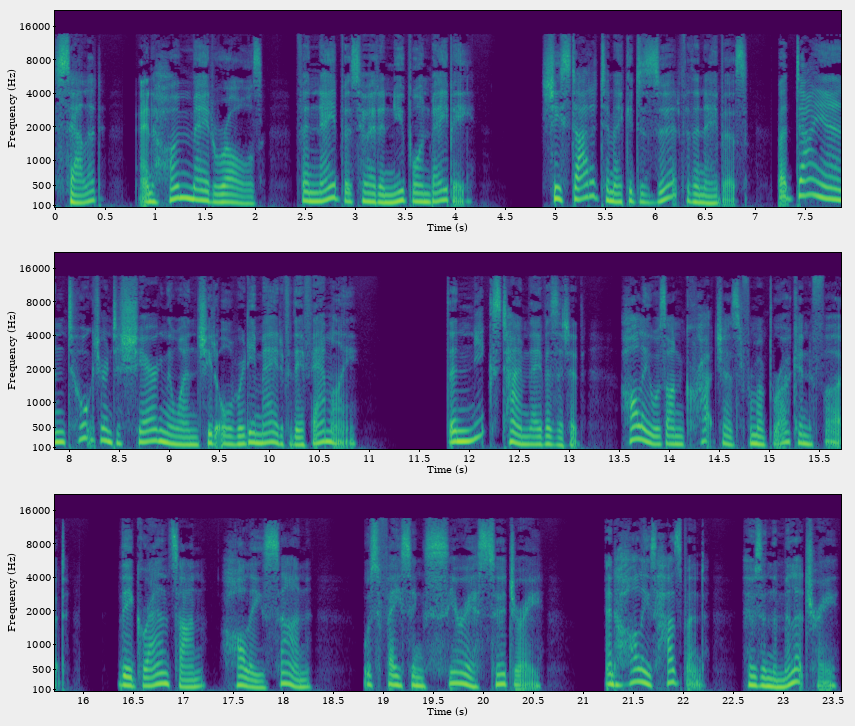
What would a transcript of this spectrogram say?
salad, and homemade rolls for neighbors who had a newborn baby. She started to make a dessert for the neighbors, but Diane talked her into sharing the one she'd already made for their family. The next time they visited, Holly was on crutches from a broken foot. Their grandson, Holly's son, was facing serious surgery and Holly's husband, who's in the military,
